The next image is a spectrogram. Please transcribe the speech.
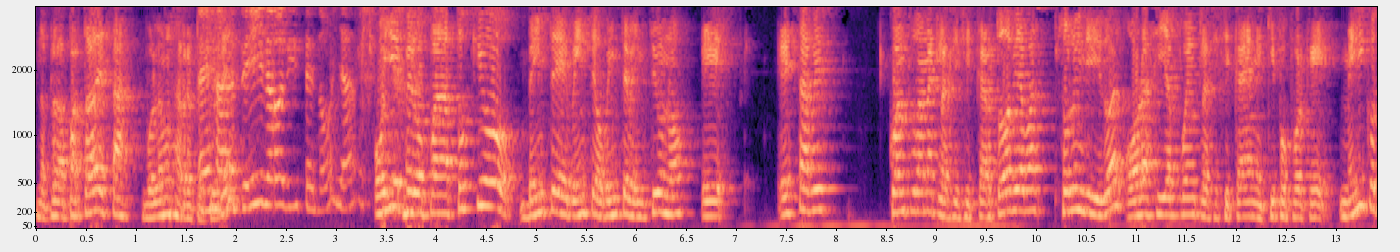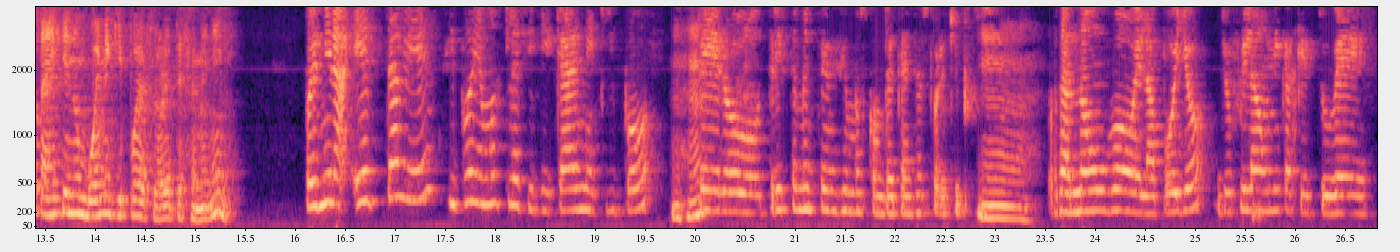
No, pero apartada está, volvemos a repetir. Ajá, sí, no, dice, no, ya. Oye, pero para Tokio 2020 o 2021, eh, esta vez, ¿cuántos van a clasificar? ¿Todavía vas solo individual? Ahora sí ya pueden clasificar en equipo, porque México también tiene un buen equipo de florete femenil. Pues mira, esta vez sí podíamos clasificar en equipo, pero tristemente no hicimos competencias por equipo. Mm. O sea, no hubo el apoyo. Yo fui la única que estuve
